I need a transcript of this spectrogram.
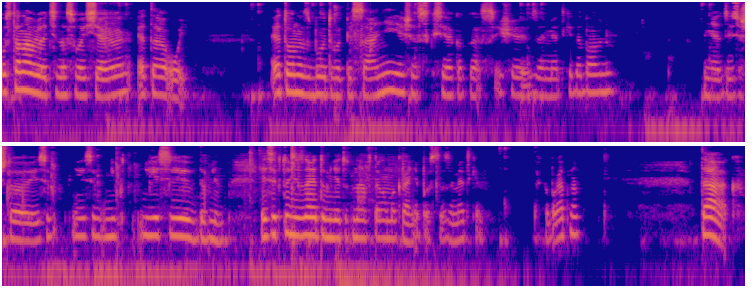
Устанавливайте на свой сервер. Это, ой. Это у нас будет в описании. Я сейчас к себе как раз еще заметки добавлю. Нет, если что, если, если, не, если, да блин, если кто не знает, у меня тут на втором экране просто заметки. Так, обратно. Так.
